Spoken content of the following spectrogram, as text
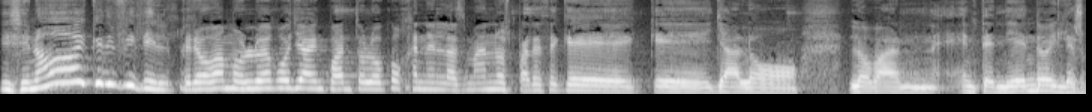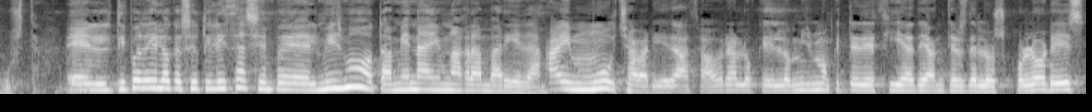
dicen, ¡ay, qué difícil! Pero vamos, luego ya en cuanto lo cogen en las manos parece que, que ya lo, lo van entendiendo y les gusta. ¿El tipo de hilo que se utiliza es siempre el mismo o también hay una gran variedad? Hay mucha variedad. Ahora lo que lo mismo que te decía de antes de los colores,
